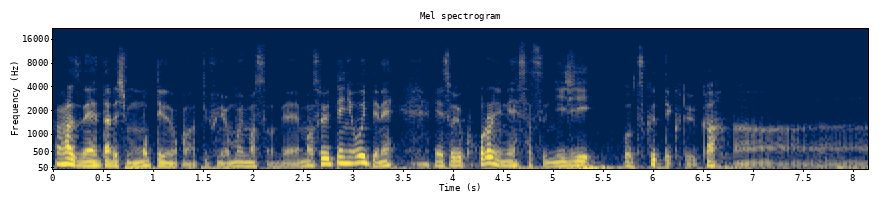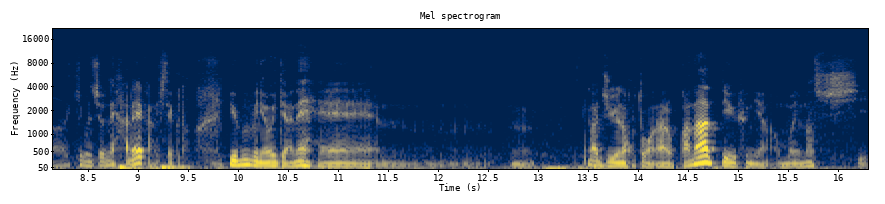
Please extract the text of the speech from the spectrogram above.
少なからずね、誰しも持っているのかなというふうに思いますので、まあそういう点においてね、えー、そういう心にね、刺す虹を作っていくというか、あ気持ちをね、晴れやかにしていくという部分においてはね、えーまあ、重要なことなのかなっていうふうには思いますし、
